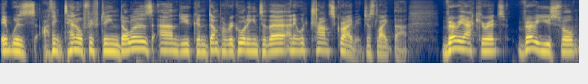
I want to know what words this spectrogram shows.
It was, I think, 10 or $15, and you can dump a recording into there and it will transcribe it just like that. Very accurate, very useful.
